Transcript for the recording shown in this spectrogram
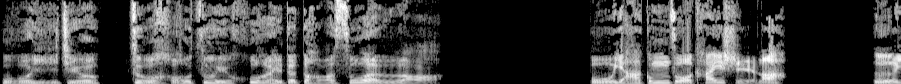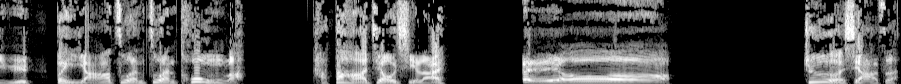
我已经做好最坏的打算了。”补牙工作开始了，鳄鱼被牙钻钻痛了，他大叫起来：“哎呦！”这下子，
